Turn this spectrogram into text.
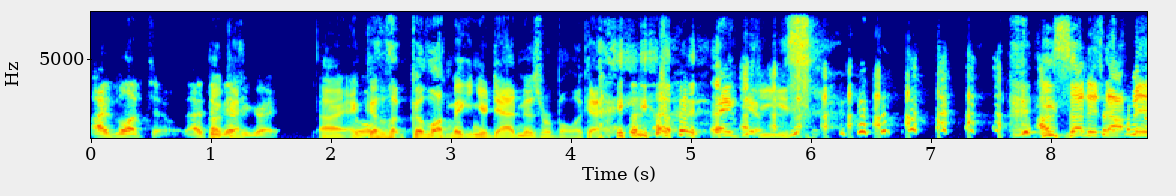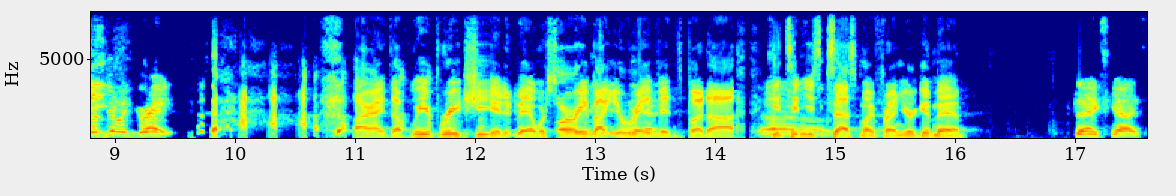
I'd love to. I think Okay. that'd be great. All right. And good luck, good luck making your dad miserable, okay? Thank you. Jeez. he said it, not me. I'm doing great. All right, Duff. We appreciate it, man. We're sorry about your Ravens, but uh, continue Oh, success, my friend. You're a good man. Thanks, guys.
